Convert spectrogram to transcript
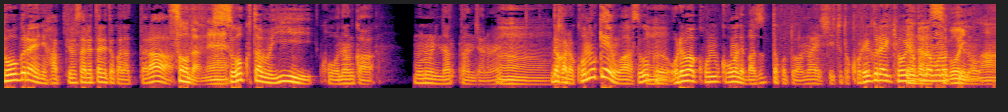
今日ぐらいに発表されたりとかだったら、そうだね。すごく多分いい、こうなんか、ものになったんじゃない、うん、だからこの件はすごく、俺はここまでバズったことはないし、ちょっとこれぐらい強力なものっていうの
